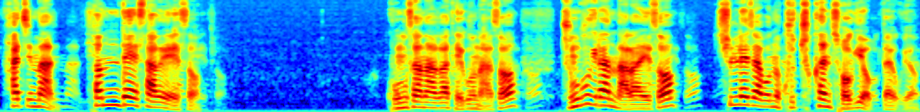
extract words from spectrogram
하지만 현대 사회에서 공산화가 되고 나서 중국이란 나라에서 신뢰 자본을 구축한 적이 없다고요.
